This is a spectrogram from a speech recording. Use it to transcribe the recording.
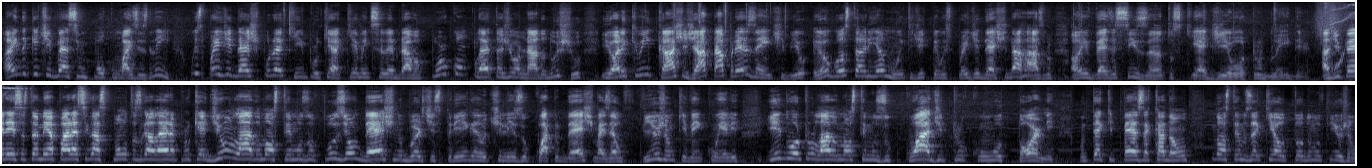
ainda que tivesse um pouco mais slim, o Spray de Dash por aqui, porque aqui a gente celebrava por completa a jornada do Shu, e olha que o encaixe já tá presente, viu? Eu gostaria muito de ter um Spray de Dash da Hasbro ao invés desses Antos, que é de outro Blader. As diferenças também aparecem nas pontas, galera, porque de um lado nós temos o Fusion Dash no Burst Spriggan, eu utilizo o 4 Dash, mas é o Fusion que vem com ele, e do outro lado nós temos o Quadtro com o Torn, quanto é que pesa cada um, nós temos aqui ao todo no Fusion,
